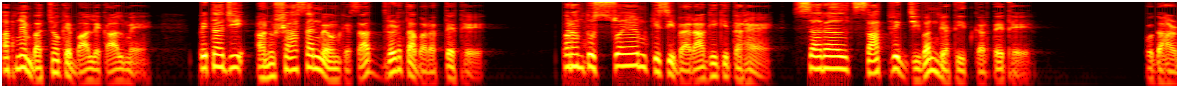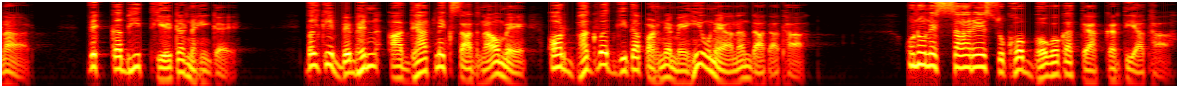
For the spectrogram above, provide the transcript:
अपने बच्चों के बाल्यकाल में पिताजी अनुशासन में उनके साथ दृढ़ता बरतते थे, परंतु स्वयं किसी वैरागी की तरह सरल सात्विक जीवन व्यतीत करते थे। उदाहरणार्थ, वे कभी थिएटर नहीं गए, बल्कि विभिन्न आध्यात्मिक साधनाओं में और भगवत गीता पढ़ने में ही उन्हें आनंद आता था। उन्होंने सारे सुखोपभोगों का त्याग कर दिया था।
